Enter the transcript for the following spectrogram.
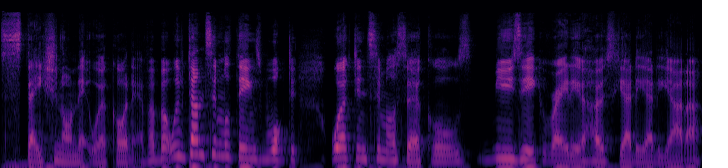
station or network or whatever, but we've done similar things, walked, worked in similar circles, music, radio host, yada, yada, yada.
